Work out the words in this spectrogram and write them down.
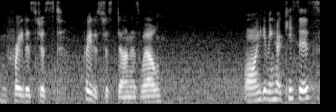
And Frida's just, Frida's just done as well. Oh, you're giving her kisses.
